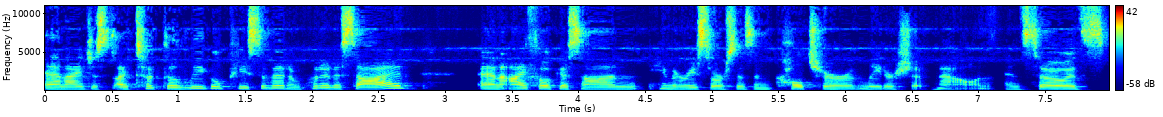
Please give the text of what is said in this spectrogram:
and I just I took the legal piece of it and put it aside and I focus on human resources and culture and leadership now. And, and so it's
